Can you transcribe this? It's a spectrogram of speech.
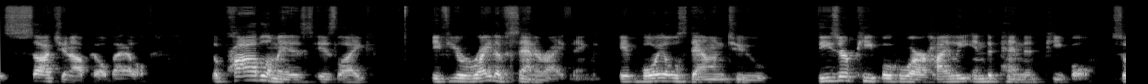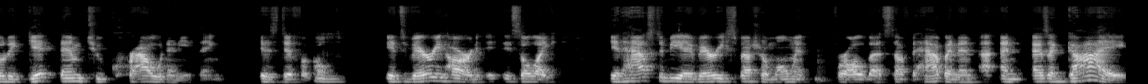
is such an uphill battle. The problem is is like if you're right of center, I think it boils down to these are people who are highly independent people. So to get them to crowd anything is difficult. Mhm. It's very hard. So like it has to be a very special moment for all of that stuff to happen. And uh, and as a guy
